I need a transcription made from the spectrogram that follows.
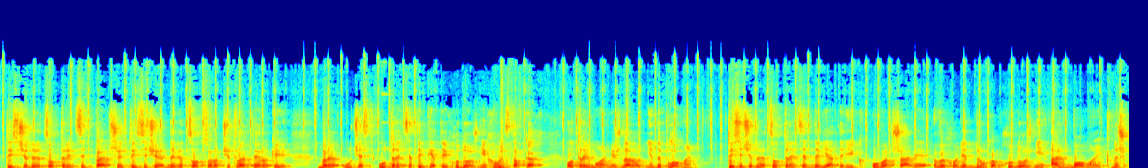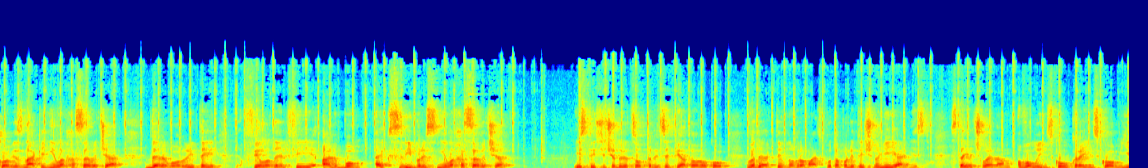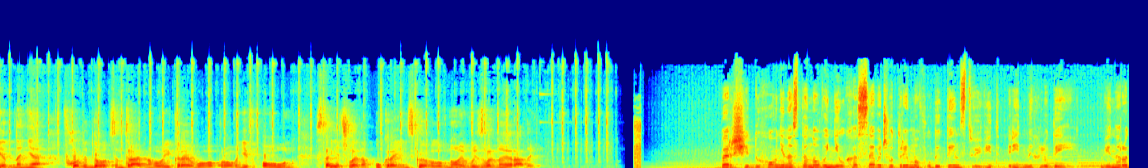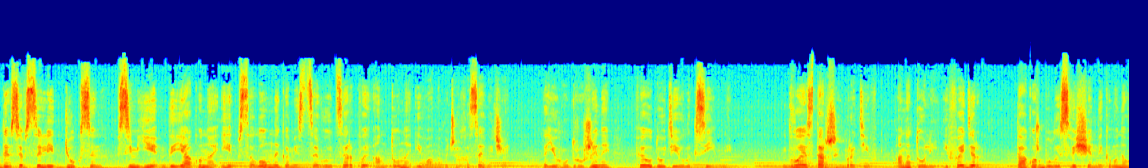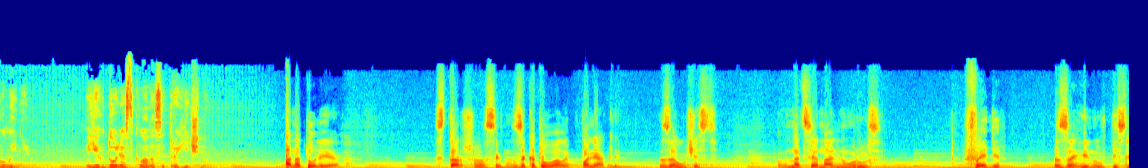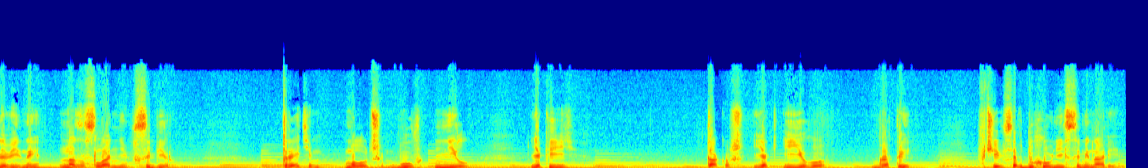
1931-1944 роки. Бере участь у 35 художніх виставках. Отримує міжнародні дипломи. 1939 рік. У Варшаві виходять друком художні альбоми, книжкові знаки Ніла Хасевича, Дереворити в Філадельфії, альбом Екслібрис Ніла Хасевича. Із 1935 року веде активну громадську та політичну діяльність, стає членом Волинського українського об'єднання, входить до центрального і краєвого проводів ОУН, стає членом Української головної визвольної ради. Перші духовні настанови Ніл Хасевич отримав у дитинстві від рідних людей. Він народився в селі Дюксин в сім'ї диякона і псаломника місцевої церкви Антона Івановича Хасевича та його дружини Феодотії Олексіївни. Двоє старших братів Анатолій і Федір також були священниками на Волині. Їх доля склалася трагічно. Анатолія, старшого сина, закатували поляки за участь в національному русі. Федір загинув після війни на засланні в Сибір. Третім, молодшим, був Ніл, який також, як і його брати, вчився в духовній семінарії.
